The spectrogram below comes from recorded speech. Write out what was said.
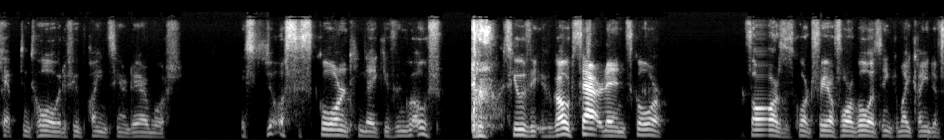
kept in tow with a few points here and there, but it's just a scoring thing. Like, if we go out, excuse me, if we go out Saturday and score, forwards have scored three or four goals, I think it might kind of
